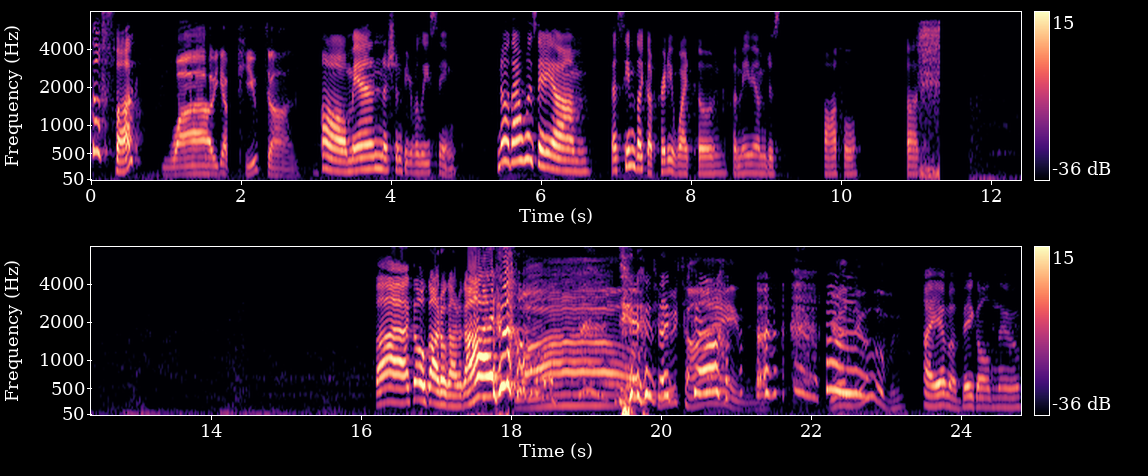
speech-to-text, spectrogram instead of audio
the fuck? Wow, you got puked on. Oh man, I shouldn't be releasing. No, that was a um. That seemed like a pretty wide cone, but maybe I'm just awful. Fuck. Fuck! Oh god! Oh god! Oh god! Wow, Dude, two times. You're a noob. I am a big old noob.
